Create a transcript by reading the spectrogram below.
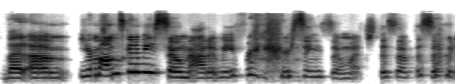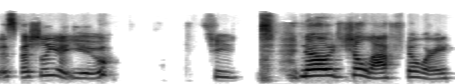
But um your mom's going to be so mad at me for cursing so much this episode, especially at you. She, no, she'll laugh. Don't worry.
